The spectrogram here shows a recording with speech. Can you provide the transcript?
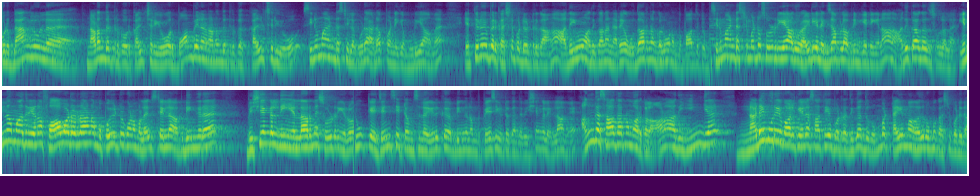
ஒரு பெங்களூரில் நடந்துட்டு இருக்க ஒரு கல்ச்சரையோ ஒரு பாம்பேல நடந்துட்டு இருக்க கல்ச்சரையோ சினிமா இண்டஸ்ட்ரியில் கூட அடாப்ட் பண்ணிக்க முடியாமல் எத்தனையோ பேர் கஷ்டப்பட்டு இருக்காங்க. அதையும் அதுக்கான நிறைய உதாரணங்களும் நம்ம பார்த்துட்டு இருக்கோம். சினிமா இண்டஸ்ட்ரி மட்டும் சொல்றியே அது ஒரு ஐடியல் எக்ஸாம்பிள் அப்படின்னு கேட்டிங்கன்னா அதுக்காக அது சொல்லலை. என்ன மாதிரியான ஃபார்வர்டராக நம்ம போயிட்டு இருக்கோம் நம்ம லைஃப் ஸ்டைலில் அப்படிங்கிற விஷயங்கள் நீங்க எல்லாருமே சொல்றீங்களோ டூ கே ஜென்சி டேர்ம்ஸ்ல இருக்கு அப்படிங்கிற நம்ம பேசிக்கிட்டு இருக்க அந்த விஷயங்கள் எல்லாமே அங்க சாதாரணமா இருக்கலாம். ஆனா அது இங்க நடைமுறை வாழ்க்கையில சாத்தியப்படுறதுக்கு அது ரொம்ப டைம் ஆகுது ரொம்ப கஷ்டப்படுது.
